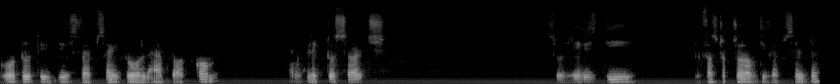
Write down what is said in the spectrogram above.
go to the, this website rollapp.com and click to search. So here is the infrastructure of the website.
